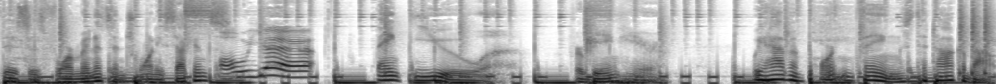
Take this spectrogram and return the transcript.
This is 4 minutes and 20 seconds. Oh yeah. Thank you for being here. We have important things to talk about.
